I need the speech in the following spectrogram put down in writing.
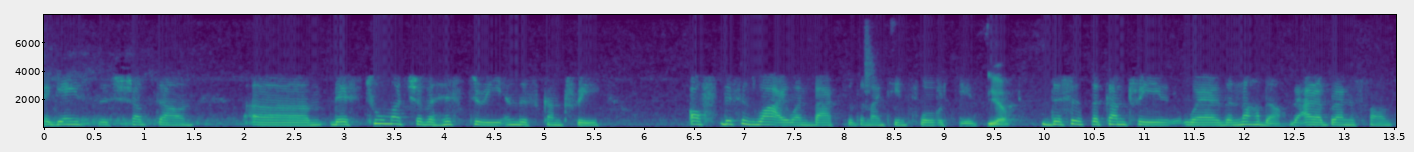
against this shutdown. Um, there's too much of a history in this country of this is why I went back to the 1940s. Yeah. This is the country where the Nahda, the Arab Renaissance,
